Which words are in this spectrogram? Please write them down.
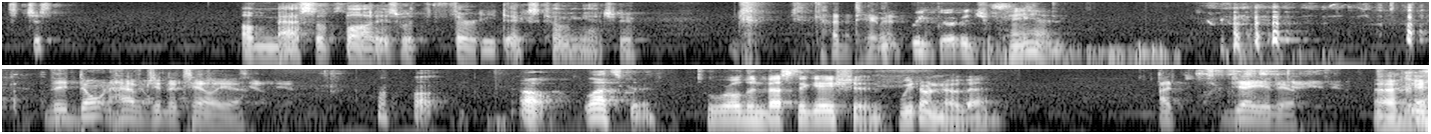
It's just a mass of bodies with 30 dicks coming at you. God damn it. did we go to Japan? They don't have genitalia. Oh, well, that's good. It's a world investigation. We don't know that. I, yeah, you do. Okay.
